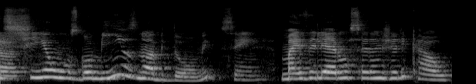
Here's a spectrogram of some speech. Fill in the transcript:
eles tinham os gominhos no abdômen, Sim, mas ele era um ser angelical.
